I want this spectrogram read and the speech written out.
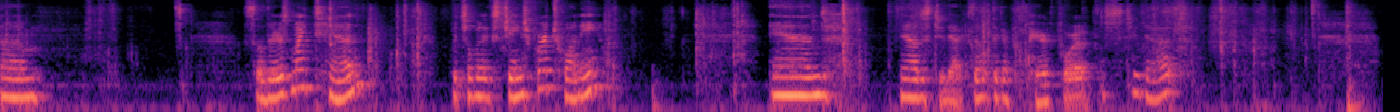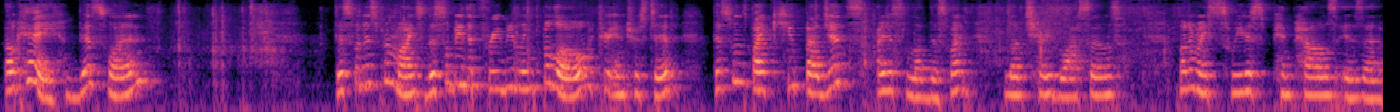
Um, so there's my 10 which I'm going to exchange for a 20. And yeah, I'll just do that because I don't think I prepared for it. Let's do that. Okay, this one, this one is from mine. So this will be the freebie link below if you're interested. This one's by Cute Budgets. I just love this one. Love cherry blossoms. One of my sweetest pen pals is a uh,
